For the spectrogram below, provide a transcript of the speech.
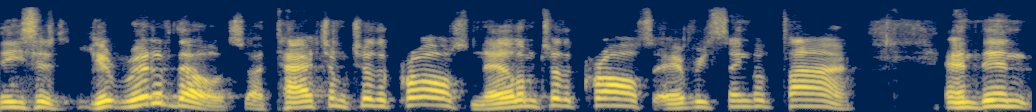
And he says, get rid of those, attach them to the cross, nail them to the cross every single time. And then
